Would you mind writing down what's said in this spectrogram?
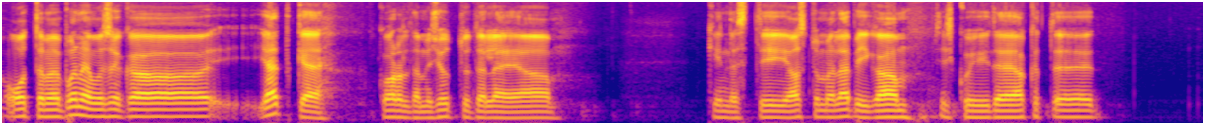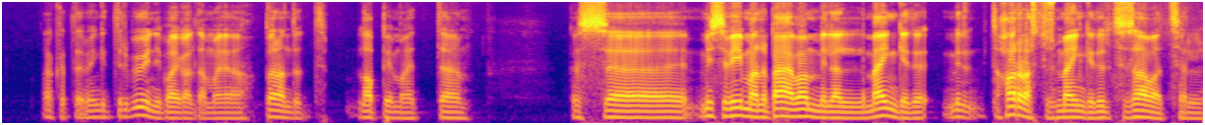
ootame põnevusega jätke korraldamisjuttudele ja kindlasti astume läbi ka siis, kui te hakkate, hakkate mingit tribüüni paigaldama ja põrandat lappima, et äh, kas, äh, mis see viimane päev on, millal mängijad, harrastusmängijad üldse saavad seal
